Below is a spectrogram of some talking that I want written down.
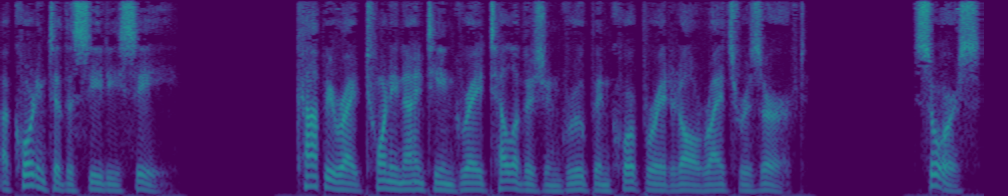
according to the CDC. Copyright 2019 Gray Television Group Incorporated All rights reserved. Source,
